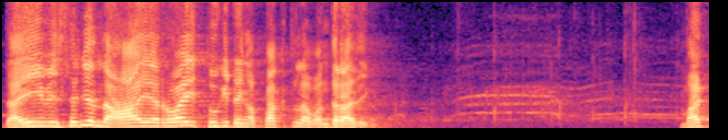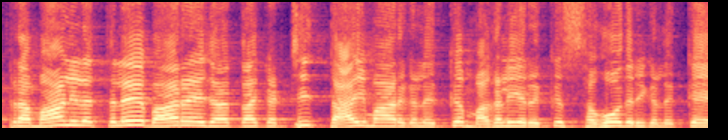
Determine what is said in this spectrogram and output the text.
தயவு செஞ்சு இந்த ஆயிரம் ரூபாய் தூக்கிட்டுங்க பக்கத்தில் வந்துடாதீங்க. மற்ற மாநிலத்திலே பாரதிய ஜனதா கட்சி தாய்மார்களுக்கு மகளிருக்கு சகோதரிகளுக்கு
